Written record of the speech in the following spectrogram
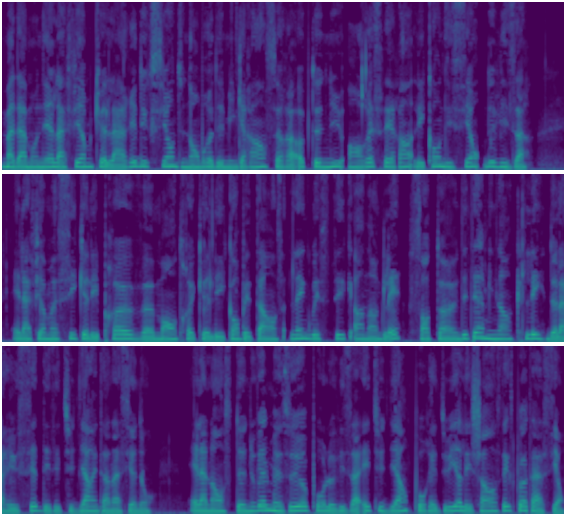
Madame O'Neill affirme que la réduction du nombre de migrants sera obtenue en resserrant les conditions de visa. Elle affirme aussi que les preuves montrent que les compétences linguistiques en anglais sont un déterminant clé de la réussite des étudiants internationaux. Elle annonce de nouvelles mesures pour le visa étudiant pour réduire les chances d'exploitation.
